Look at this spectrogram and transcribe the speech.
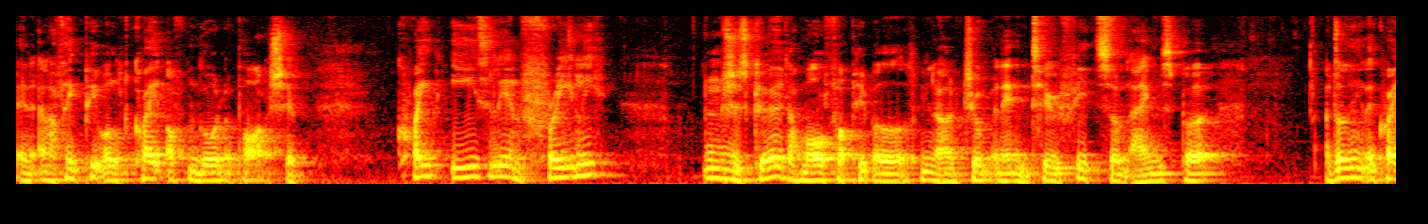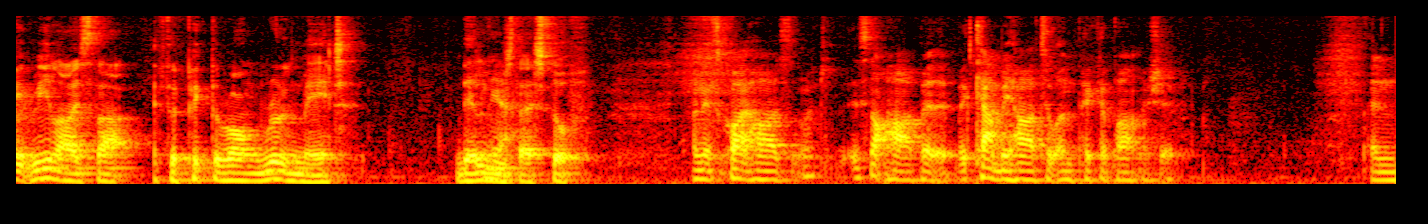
And, and I think people quite often go into partnership quite easily and freely, which Mhm. is good. I'm all for people, you know, jumping in two feet sometimes, but I don't think they quite realise that if they pick the wrong running mate, they'll lose Yeah. their stuff. and it's quite hard. It's not hard, but it, it can be hard to unpick a partnership and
